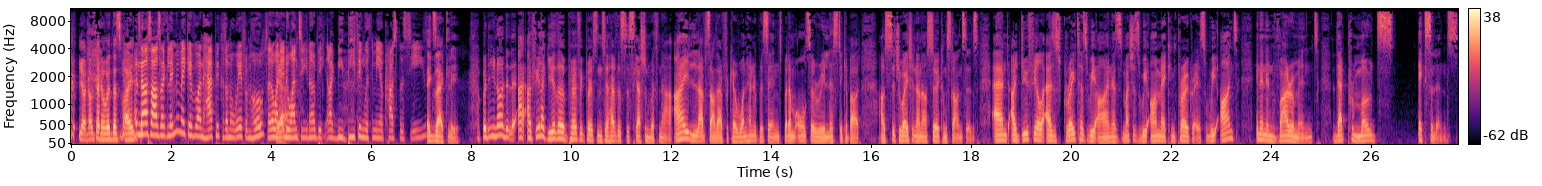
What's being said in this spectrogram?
you're not gonna win this fight. and now, so I was like, let me make everyone happy because I'm away from home. So I don't want Yeah. anyone to, you know, be like be beefing with me across the seas. Exactly. But you know, I, I feel like you're the perfect person to have this discussion with now. I love South Africa 100%, but I'm also realistic about our situation and our circumstances. And I do feel as great as we are and as much as we are making progress, we aren't in an environment that promotes excellence,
